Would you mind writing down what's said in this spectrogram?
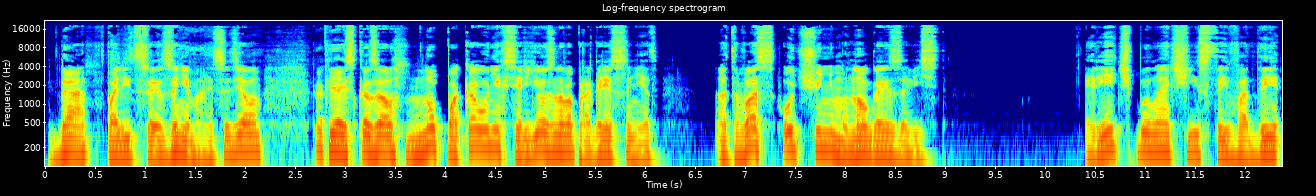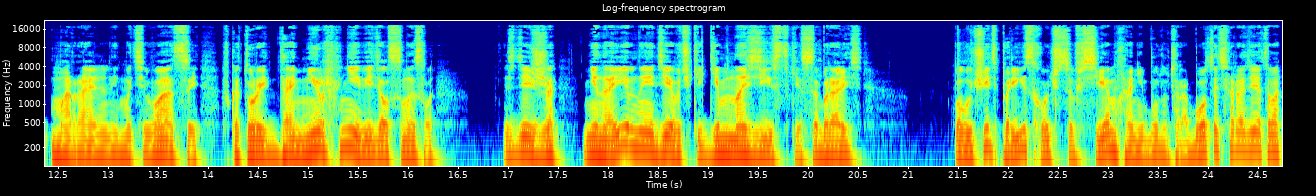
Да, полиция занимается делом, как я и сказал, но пока у них серьезного прогресса нет. От вас очень многое зависит. Речь была чистой воды моральной мотивации, в которой Дамир не видел смысла. Здесь же не наивные девочки-гимназистки собрались — Получить приз хочется всем, они будут работать ради этого,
